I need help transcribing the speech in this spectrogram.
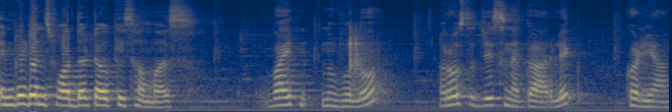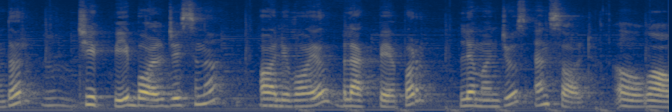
ingredients for the Turkish hummus? White నువ్వులు రోస్ట్ చేసిన గార్లిక్ కొరియాండర్ చిక్పీ బాయిల్ చేసిన ఆలివ్ ఆయిల్ బ్లాక్ పేపర్ లెమన్ జ్యూస్ అండ్ సాల్ట్ Oh wow.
